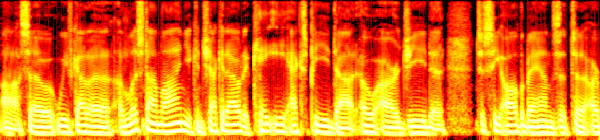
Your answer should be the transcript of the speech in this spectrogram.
Uh, so we've got a, a, list online. You can check it out at kexp.org to, to see all the bands that uh, are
